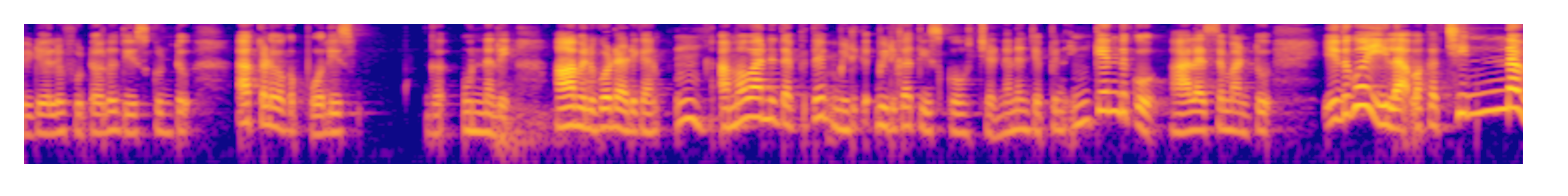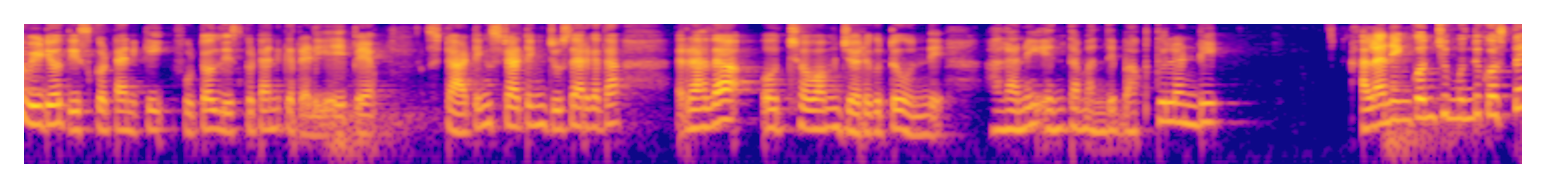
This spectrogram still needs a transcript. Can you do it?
వీడియోలు ఫోటోలు తీసుకుంటూ అక్కడ ఒక పోలీస్ ఉన్నది. ఆమెను కూడా అడిగాను అమ్మవారిని తప్పితే విడిక విడిగా తీసుకువచ్చండి. అని చెప్పింది. ఇంకెందుకు ఆలస్యం అంటూ ఇదిగో ఇలా ఒక చిన్న వీడియో తీసుకోవటానికి ఫోటోలు తీసుకోవటానికి రెడీ అయిపోయాం. స్టార్టింగ్ స్టార్టింగ్ చూశారు కదా రథ ఉత్సవం జరుగుతూ ఉంది. అలానే ఎంతమంది భక్తులండి అలానే ఇంకొంచెం ముందుకొస్తే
